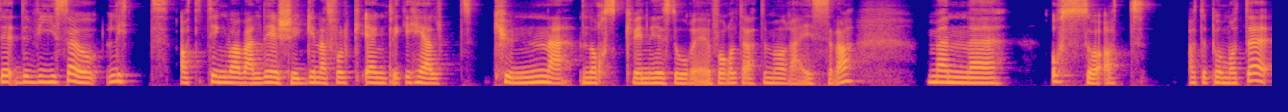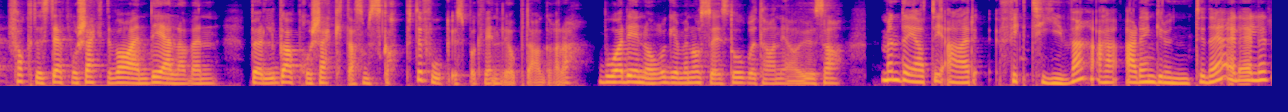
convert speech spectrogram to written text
det, det, viser jo litt at ting var veldig i skyggen, at folk egentlig ikke helt kunne norsk kvinnehistorie i forhold til dette med å reise, da. Men eh, også at, at det på en måte faktisk det prosjektet var en del av en bølge av prosjekter som skapte fokus på kvinnelige oppdagere, da. Både i Norge, men også i Storbritannia og USA. Men det at de er fiktive, er det en grunn til det, eller, eller,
